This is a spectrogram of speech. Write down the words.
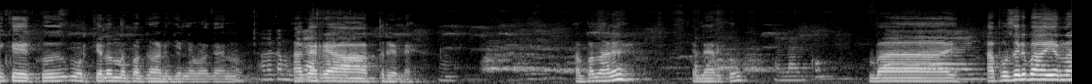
ഈ കേക്ക് മുറിക്കലൊന്നും ഒന്നപ്പോ കാണിക്കല്ലേ നമ്മളെ കാരണം? അതൊക്കെ രാത്രി അല്ലേ. അപ്പൊ എന്നാൽ എല്ലാവർക്കും എല്ലാവർക്കും ബായ് അപ്പൊ ശരി ബായ് പറഞ്ഞ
